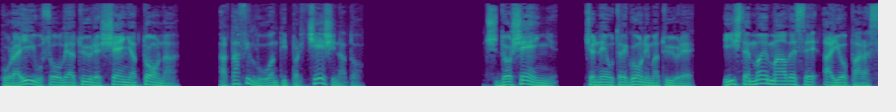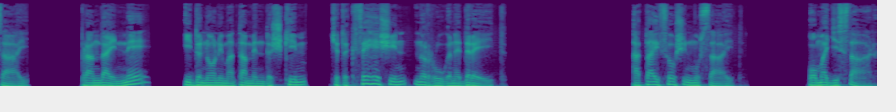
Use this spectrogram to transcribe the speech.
Kur ai u solli atyre shenjat tona, ata filluan t'i përqeshin ato. Çdo shenjë që ne u tregonim atyre ishte më e madhe se ajo para saj. Prandaj ne i dënonim ata me ndëshkim që të ktheheshin në rrugën e drejtë. Ata i thoshin Musait: O magjistar,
